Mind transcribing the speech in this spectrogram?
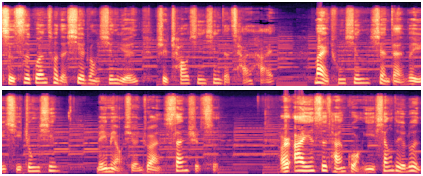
此次观测的蟹状星云是超新星的残骸，脉冲星现在位于其中心，每秒旋转三十次。而爱因斯坦广义相对论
